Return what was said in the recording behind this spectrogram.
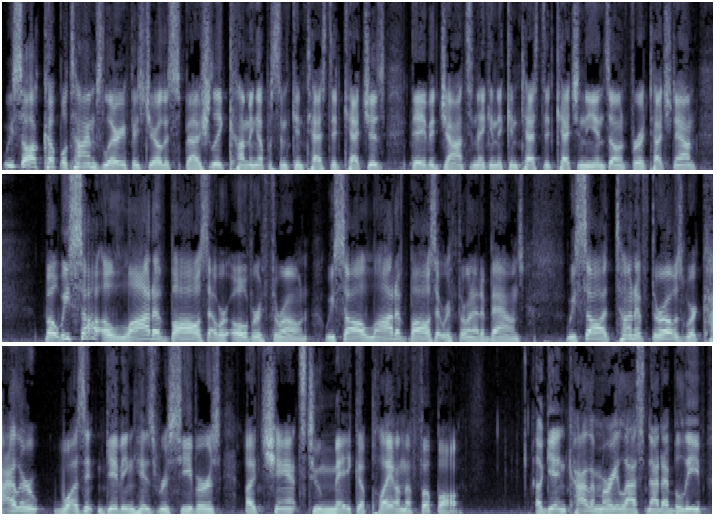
we saw a couple times Larry Fitzgerald, especially, coming up with some contested catches. David Johnson making the contested catch in the end zone for a touchdown. But we saw a lot of balls that were overthrown. We saw a lot of balls that were thrown out of bounds. We saw a ton of throws where Kyler wasn't giving his receivers a chance to make a play on the football. Again, Kyler Murray last night, I believe,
